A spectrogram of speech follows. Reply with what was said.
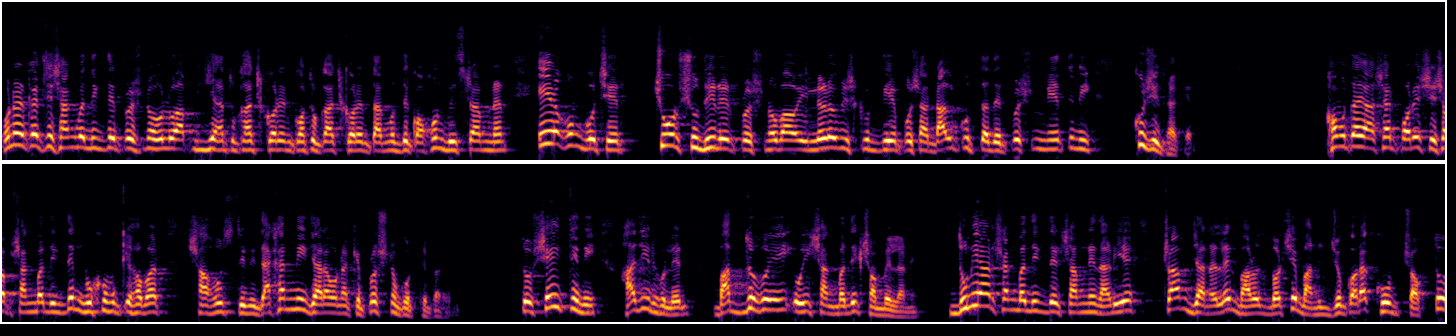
ওনার কাছে সাংবাদিকদের প্রশ্ন হলো, আপনি যে এত কাজ করেন? কত কাজ করেন? তার মধ্যে কখন বিশ্রাম নেন? এইরকম গোছের চোর সুধীরের প্রশ্ন বা ওই লেড়ো বিস্কুট দিয়ে পোষা ডালকুত্তাদের প্রশ্ন নিয়ে তিনি খুশি থাকেন। ক্ষমতায় আসার পরে সেসব সাংবাদিকদের মুখোমুখি হবার সাহস তিনি দেখাননি যারা ওনাকে প্রশ্ন করতে পারেন। তো সেই তিনি হাজির হলেন বাধ্য হয়েই ওই সাংবাদিক সম্মেলনে। দুনিয়ার সাংবাদিকদের সামনে দাঁড়িয়ে ট্রাম্প জানালেন, ভারতবর্ষে বাণিজ্য করা খুব শক্ত।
